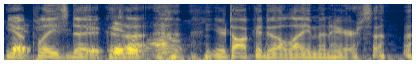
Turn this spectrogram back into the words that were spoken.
Yeah, please do, because you're talking to a layman here. So.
